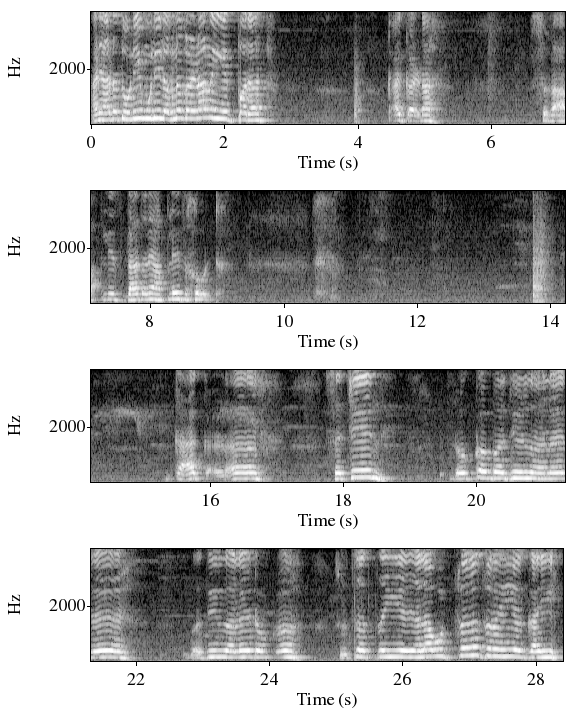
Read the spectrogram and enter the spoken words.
आणि आता दोन्ही मुली लग्न करणार नाही आहेत परत. काय करणार? सगळं आपलेच दात आणि आपलेच होट काय करणार? सचिन डोकं बधीर झालंय रे. बधीर झालंय डोकं. सुचत नाहीये याला उत्तरच नाहीये काही.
